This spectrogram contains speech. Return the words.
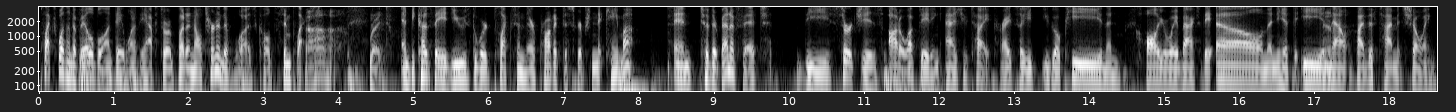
Plex wasn't available on day one of the App Store, but an alternative was called Simplex. Ah, right. And because they had used the word Plex in their product description, it came up. And to their benefit, the search is auto updating as you type, right? So you, you go P and then haul your way back to the L and then you hit the E, and now by this time it's showing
